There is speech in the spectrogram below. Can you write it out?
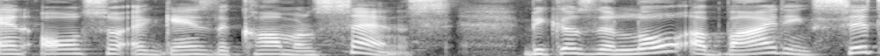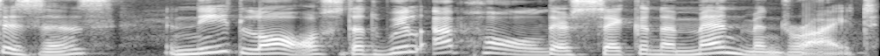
and also against the common sense because the law abiding citizens need laws that will uphold their Second Amendment right.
